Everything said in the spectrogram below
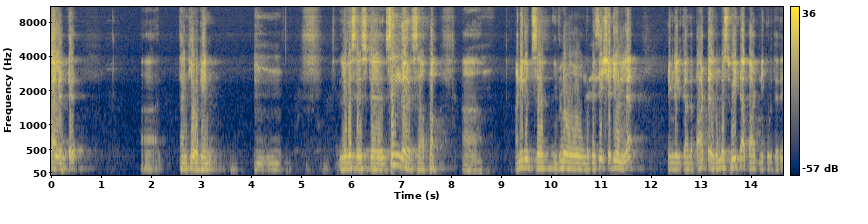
talent thank you again lyricist singers அப்பா. அனிருத் சார் இவ்வளோ உங்கள் பிஸி ஷெட்யூலில் எங்களுக்கு அந்த பாட்டை ரொம்ப ஸ்வீட்டாக பாட்டு கொடுத்தது.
